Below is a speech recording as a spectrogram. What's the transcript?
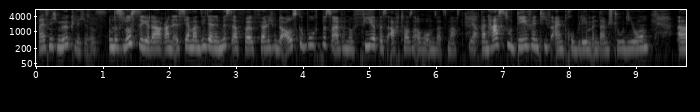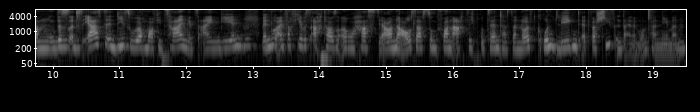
weil es nicht möglich ist. Und das Lustige daran ist ja, man sieht ja den Misserfolg völlig, wenn du ausgebucht bist und einfach nur 4.000 bis 8.000 Euro Umsatz machst. Ja. Dann hast du definitiv ein Problem in deinem Studio. Ähm, das ist das erste Indiz, wo wir auch mal auf die Zahlen jetzt eingehen. Mhm. Wenn du einfach 4.000 bis 8.000 Euro hast, ja, und eine Auslastung von 80 Prozent hast, dann läuft grundlegend etwas schief in deinem Unternehmen.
